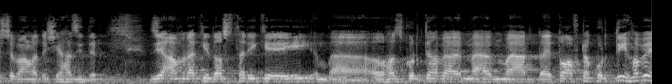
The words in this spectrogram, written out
এসছে বাংলাদেশি হাজিদের যে আমরা কি দশ তারিখে এই হজ করতে হবে তফটা করতেই হবে?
